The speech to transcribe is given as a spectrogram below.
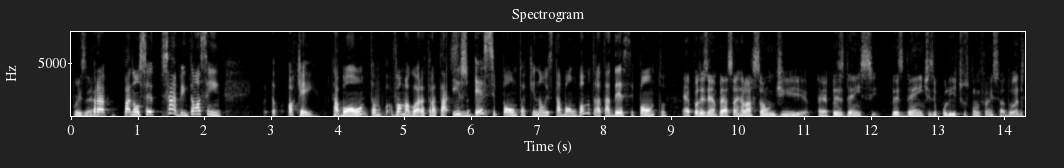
Pois é. Pra, pra não ser, sabe? Então, assim, ok, tá bom. Então, vamos agora tratar isso. Sim. Esse ponto aqui não está bom. Vamos tratar desse ponto? É, por exemplo, essa relação de é, presidente, presidentes e políticos com influenciadores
